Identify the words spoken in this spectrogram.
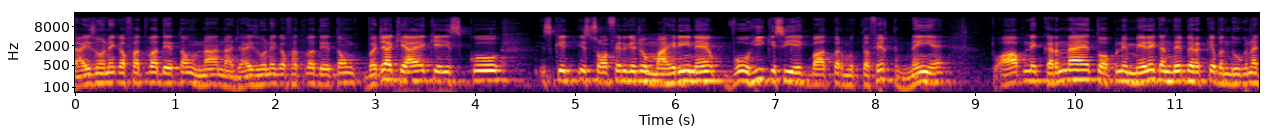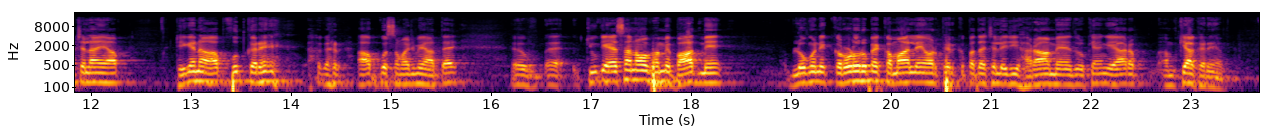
جائز ہونے کا فتویٰ دیتا ہوں نہ ناجائز ہونے کا فتویٰ دیتا ہوں وجہ کیا ہے کہ اس کو اس کے اس سافٹ ویئر کے جو ماہرین ہیں وہ ہی کسی ایک بات پر متفق نہیں ہے تو آپ نے کرنا ہے تو اپنے میرے کندھے پہ رکھ کے بندوق نہ چلائیں آپ ٹھیک ہے نا آپ خود کریں اگر آپ کو سمجھ میں آتا ہے کیونکہ ایسا نہ ہو اب ہمیں بعد میں لوگوں نے کروڑوں روپے کما لیں اور پھر پتہ چلے جی حرام ہے تو کہیں گے یار اب ہم کیا کریں اب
